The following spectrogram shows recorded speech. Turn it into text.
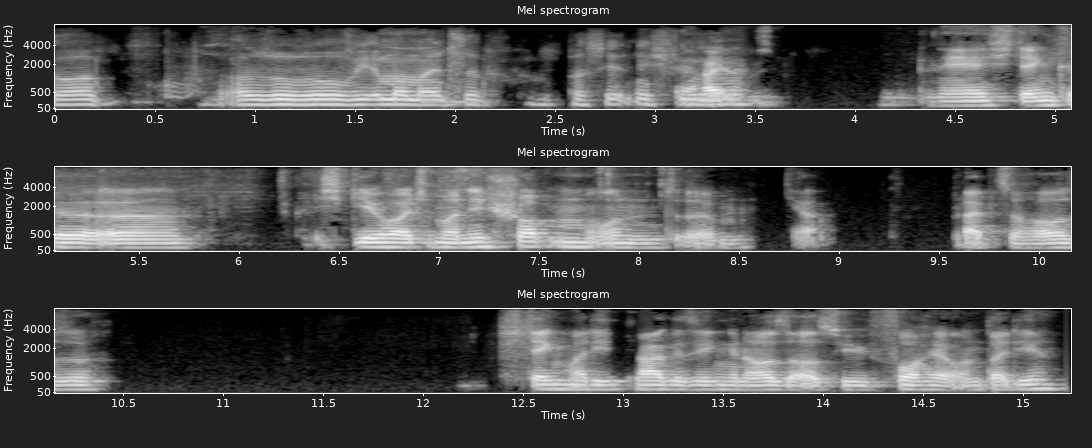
Ja, also so wie immer meinst du, passiert nicht viel Ja, mehr. nee, ich denke, äh, ich gehe heute mal nicht shoppen und ähm, ja, bleib zu Hause. Ich denke mal, die Tage sehen genauso aus wie vorher und bei dir.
